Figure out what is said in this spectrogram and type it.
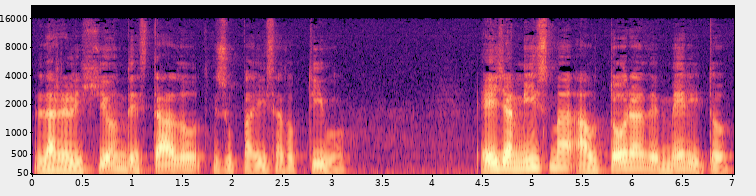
la religión de Estado de su país adoptivo, ella misma autora de mérito,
